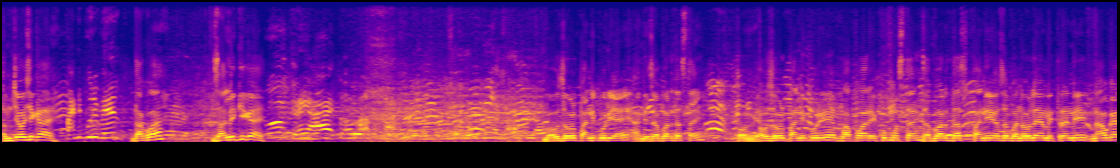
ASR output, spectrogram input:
तुमच्यापाशी काय? दाखवा. झाली की काय? भाऊजवळ पाणीपुरी आहे आणि जबरदस्त आहे. पाहून घ्या. भाऊजवळ पाणीपुरी आहे. बापा रे खूप मस्त आहे. जबरदस्त पाणी असं बनवलं आहे मित्रांनी. नाव काय?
